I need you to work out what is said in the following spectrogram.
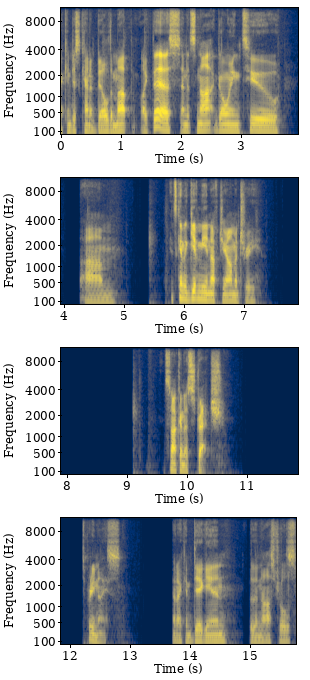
I can just kind of build them up like this, and it's not going to, um, it's going to give me enough geometry. It's not going to stretch. It's pretty nice. And I can dig in for the nostrils.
